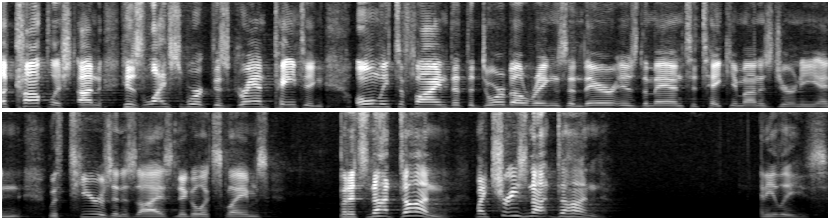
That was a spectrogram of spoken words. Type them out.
accomplished on his life's work, this grand painting, only to find that the doorbell rings and there is the man to take him on his journey. And with tears in his eyes, Niggle exclaims, But it's not done. My tree's not done. And he leaves.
